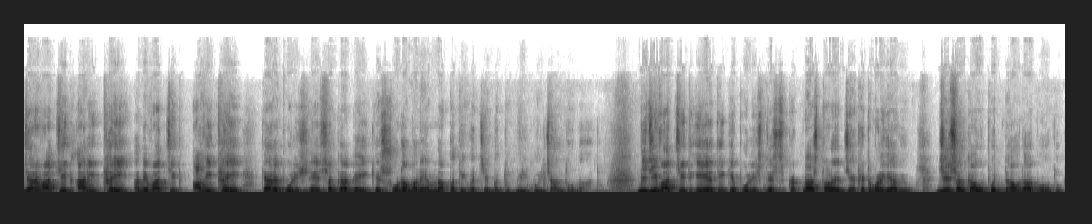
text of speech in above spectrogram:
જ્યારે વાતચીત આરી થઈ અને વાતચીત આવી થઈ, ત્યારે પોલીસને એ શંકા ગઈ કે સોનમ અને એમના પતિ વચ્ચે બધું બિલકુલ ચાલતું ન હતું. બીજી વાતચીત એ હતી કે પોલીસને ઘટના સ્થળે જેકેટ મળી આવ્યું. જે શંકા ઉપજનાવનારું હતું.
